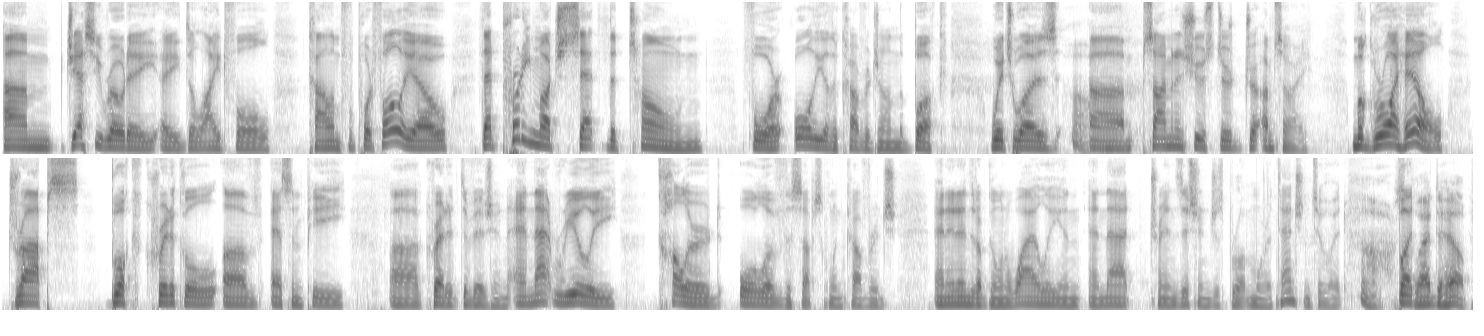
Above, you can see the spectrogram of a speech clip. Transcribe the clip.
Um, Jesse wrote a, a delightful column for Portfolio that pretty much set the tone for all the other coverage on the book, which was um, Simon and Schuster. I'm sorry, McGraw Hill drops book critical of S&P uh, credit division, and that really colored all of the subsequent coverage. And it ended up going to Wiley, and, and that transition just brought more attention to it. Oh, but glad to help.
